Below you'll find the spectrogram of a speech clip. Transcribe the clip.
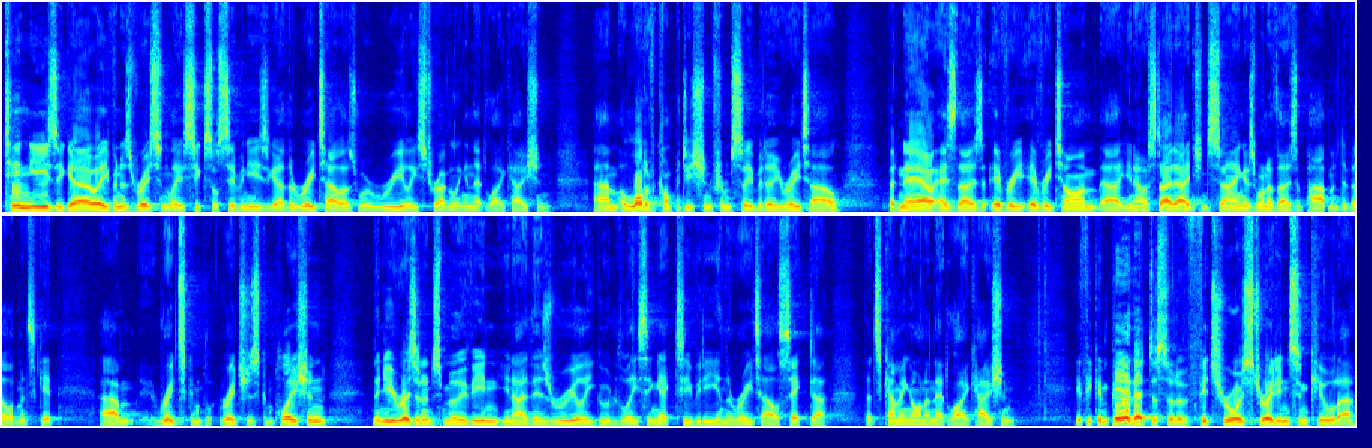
10 years ago, even as recently as six or seven years ago, the retailers were really struggling in that location. Um, a lot of competition from CBD retail, but now as those, every, every time, uh, you know, a state agent's saying as one of those apartment developments get, um, reach, reaches completion, the new residents move in, you know, there's really good leasing activity in the retail sector that's coming on in that location. If you compare that to sort of Fitzroy Street in St Kilda,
